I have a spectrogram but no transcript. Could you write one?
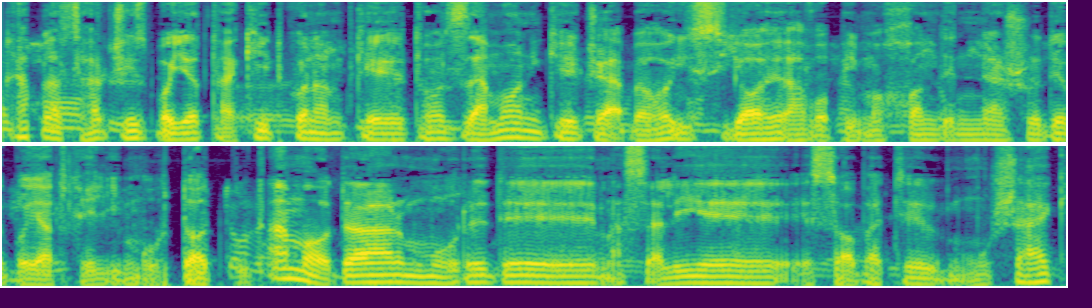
قبل از هر چیز باید تاکید کنم که تا زمانی که جعبه های سیاه هواپیما خوانده نشده باید خیلی محتاط بود اما در مورد مسئله اصابت موشک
